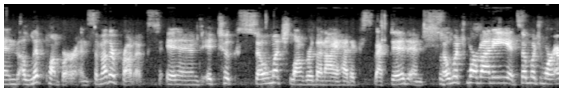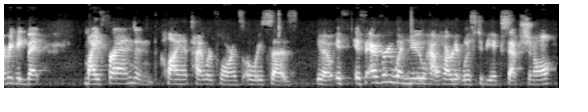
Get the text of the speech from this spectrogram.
and a lip plumper and some other products. And it took so much longer than I had expected and so much more money and so much more everything. But my friend and client Tyler Florence always says, you know, if, if everyone knew how hard it was to be exceptional,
